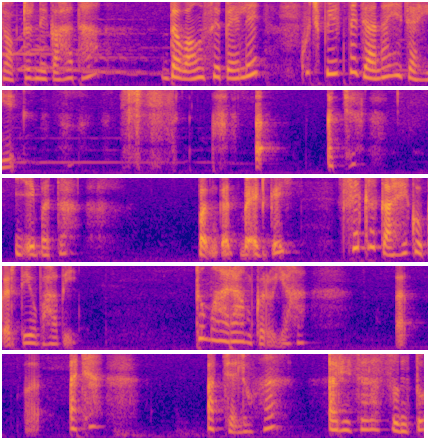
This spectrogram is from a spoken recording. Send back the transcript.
डॉक्टर ने कहा था दवाओं से पहले कुछ पेट में जाना ही चाहिए. अच्छा ये बता पंगत बैठ गई? फ़िक्र काहे को करती हो भाभी? तुम आराम करो यहाँ। अ- अ- अच्छा अब चलो हाँ? अरे जरा सुन तो।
